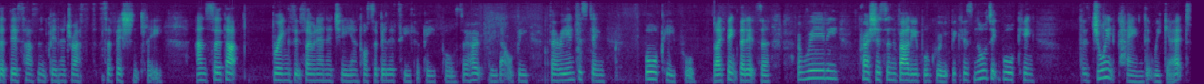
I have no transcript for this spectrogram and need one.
that this hasn't been addressed sufficiently. And so that brings its own energy and possibility for people. So hopefully that will be very interesting for people. I think that it's a, a really precious and valuable group because Nordic walking, the joint pain that we get,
